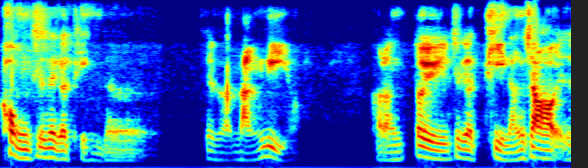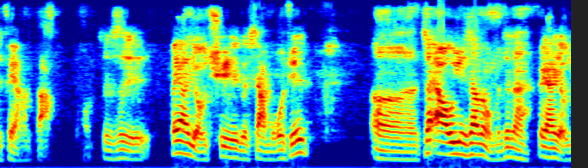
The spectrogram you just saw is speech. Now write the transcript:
控制那个艇的这个能力哦，可能对于这个体能消耗也是非常大。哦，这是非常有趣的一个项目，我觉得。呃，在奥运上面，我们真的非常有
